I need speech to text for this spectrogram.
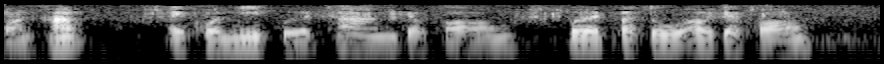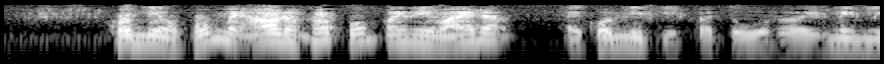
ก่อนครับ ไอคนนี้เปิดทางเจ้าของ เปิดประตูเอาเจ้าของ คนเดียวผมไม่เอาแล้วครับ ผมไปไม่ไหวแล้วไอคนนี้ปิดประตูเลย ไม่มี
